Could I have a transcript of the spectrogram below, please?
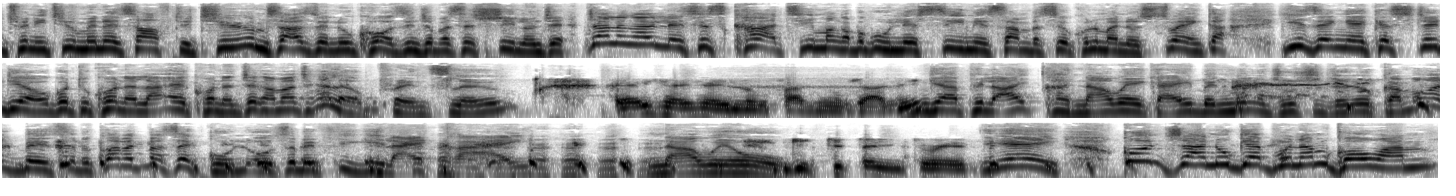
22 minutes after 2 umsazweni ukhozi njengoba sesishilo nje. Njalo ngalesi sikhathi mangabe kulesine sihamba siyokhuluma noSwenka yize ngeke studio kodwa ukhona la ekhona njengamanje. Hello Prince Lou. Hey hey hey Lungfani njani? Ngiyaphila. Hayi cha nawe kai bengimele nje usho nje lo gama ngalibese bekwabantu basegoli osebefikile hayi kai nawe o. Ngikhiphe into ethi. Yey kunjani ukepho namgo wami?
